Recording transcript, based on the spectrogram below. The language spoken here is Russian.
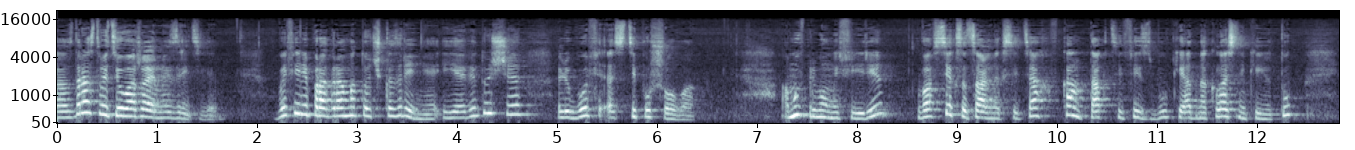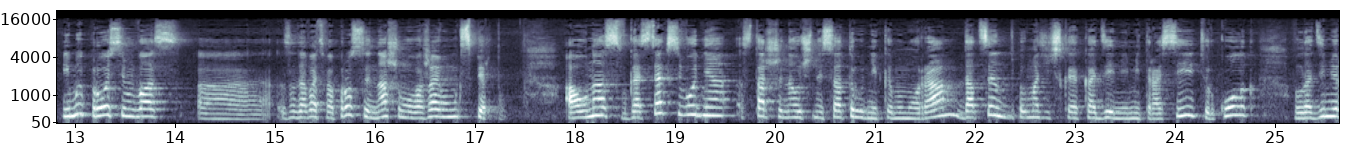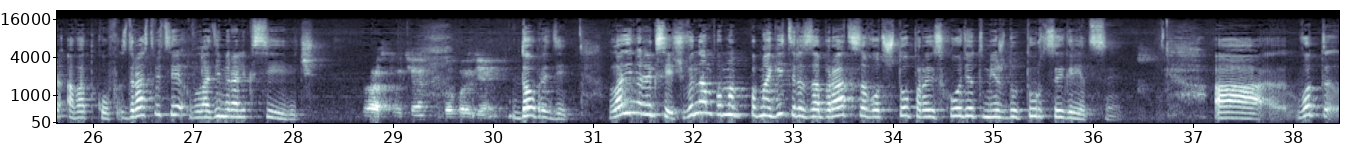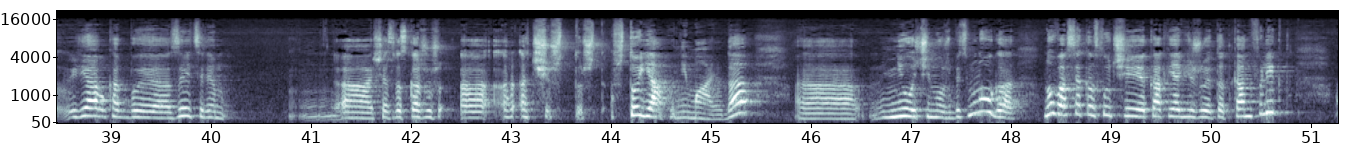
А, здравствуйте, уважаемые зрители! В эфире программа «Точка зрения» и я ведущая Любовь Степушова. А мы в прямом эфире во всех социальных сетях, ВКонтакте, Фейсбуке, Одноклассники, Ютуб. И мы просим вас э, задавать вопросы нашим уважаемым экспертам. А у нас в гостях сегодня старший научный сотрудник ММО доцент дипломатической академии МИД России, тюрколог Владимир Аватков. Здравствуйте, Владимир Алексеевич. Здравствуйте, добрый день. Добрый день. Владимир Алексеевич, вы нам помогите разобраться, вот что происходит между Турцией и Грецией. А, вот я как бы зрителям а, сейчас расскажу, а, а, что, что я понимаю, да, а, не очень, может быть, много, но во всяком случае, как я вижу этот конфликт,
